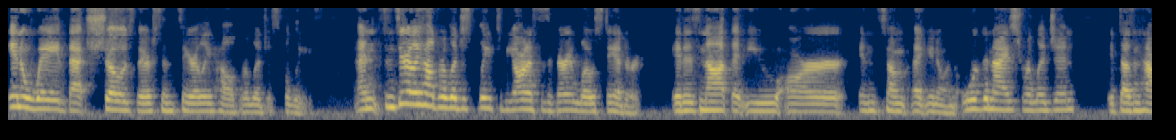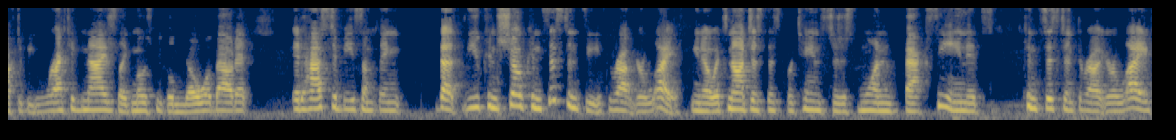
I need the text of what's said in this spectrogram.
in a way that shows their sincerely held religious belief and sincerely held religious belief to be honest is a very low standard it is not that you are in some uh, you know an organized religion it doesn't have to be recognized like most people know about it it has to be something that you can show consistency throughout your life. You know, it's not just this pertains to just one vaccine, it's consistent throughout your life.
